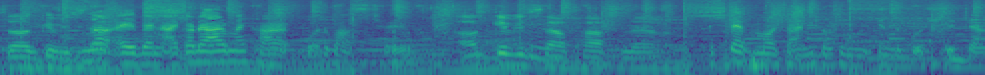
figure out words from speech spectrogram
So I'll give yourself, Not even. I got out of my car at quarter past two. I'll give yourself half an hour. I spent more time talking in the bush with Jack.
